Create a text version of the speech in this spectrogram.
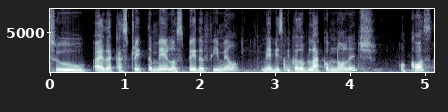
to either castrate the male or spay the female. Maybe it's because of lack of knowledge or cost.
